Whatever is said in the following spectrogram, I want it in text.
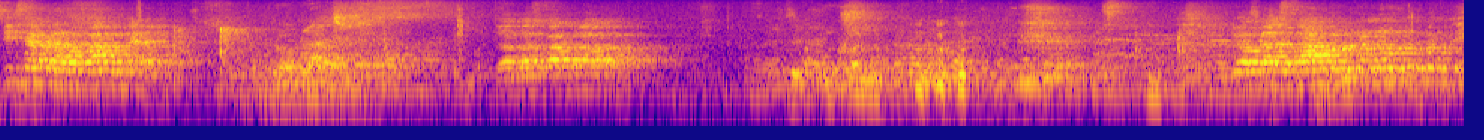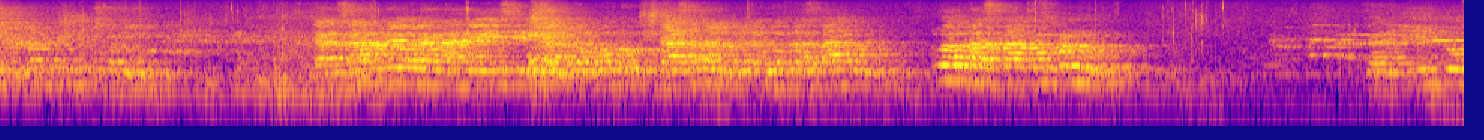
Sisa berapa bakul tadi? 12. 12 bakul apa? 12 bakul penuh itu penting, penting penuh. Jangan sampai orang hanya isi satu potong di dasar lalu bilang 12 bakul. 12 bakul penuh. Jadi itu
